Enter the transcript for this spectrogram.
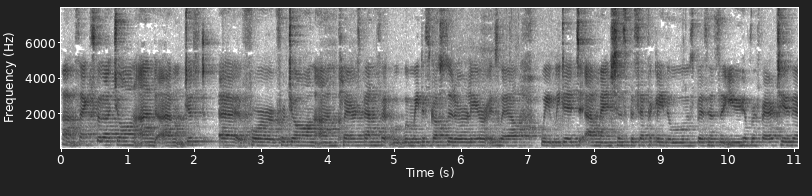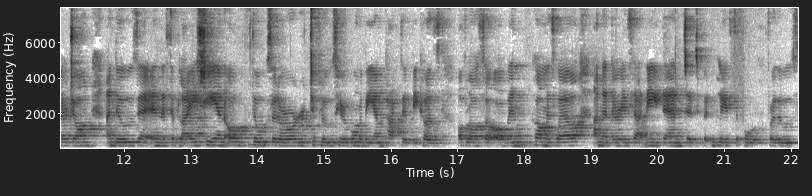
Um, thanks for that, John. And um, just uh, for for John and Claire's benefit, when we discussed it earlier as well, we, we did um, mention specifically those businesses that you have referred to there, John, and those in the supply chain of those that are ordered to close who are going to be impacted because of loss of income as well, and that there is that need then to, to put in place support for those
